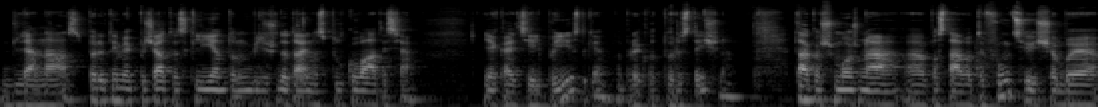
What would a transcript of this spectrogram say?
для нас перед тим, як почати з клієнтом більш детально спілкуватися. Яка ціль поїздки, наприклад, туристична. Також можна е, поставити функцію, щоб е,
